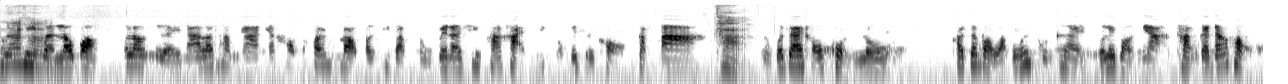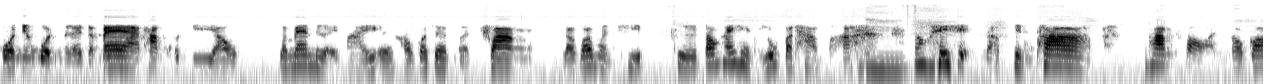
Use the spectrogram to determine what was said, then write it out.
บางนะทีคะเหมือนเราบอก ว่าเราเหนื่อยนะ เราทำงานเนี่ยเขาไม่ค่อยรู้หรอกบางทีแบบหนูเป็นอาชีพค้าขายที่หนูต้องไปซื้อของกลับมาค่ะหนูก็จะให้เขาขนลงเขาจะบอกว่าโอ้ยหนูเหนื่อยหนูก็เลยบอกเนี่ยทำกันทั้งสองคนยังบ่นเหนื่อยแต่แม่ทำคนเดียว แล้วแม่เหนื่อยไหมเออเขาก็จะเหมือนฟัง แล้วก็เหมือนคิดคือต้องให้เห็นรูปธรรมอะค่ะอืมต้องให้เห็นแบบเห็นภาพ ภาพสอนเขาก็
